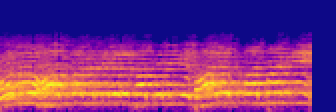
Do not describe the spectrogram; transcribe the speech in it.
दोनों हाथ पर मेरे साथ बोलेंगे भारत माता की।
